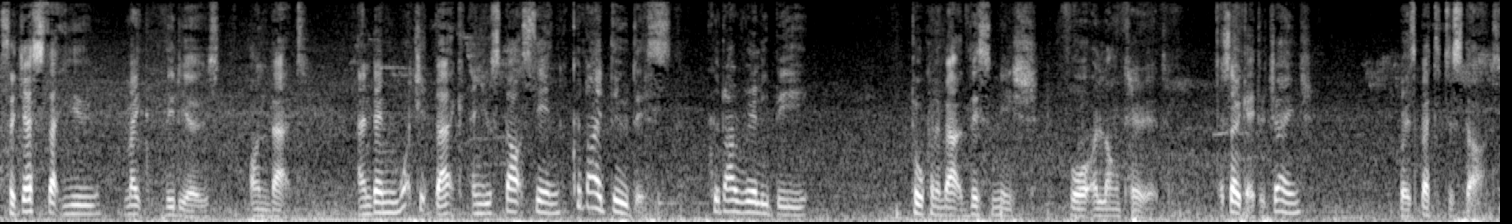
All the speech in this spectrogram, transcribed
suggest that you make videos on that. And then watch it back and you start seeing could I do this? Could I really be talking about this niche for a long period. It's okay to change, but it's better to start.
